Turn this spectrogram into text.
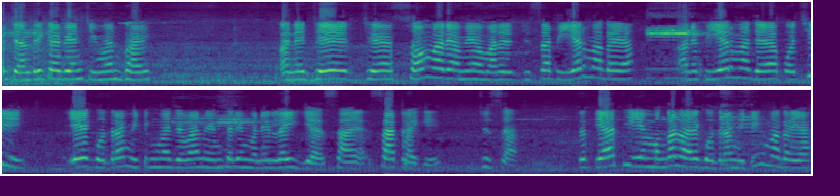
ચંદ્રિકાબેન ચિમનભાઈ અને જે જે સોમવારે અમે અમારે જુસ્સા પિયરમાં ગયા અને પિયરમાં ગયા પછી એ ગોધરા મિટિંગમાં જવાનું એમ કરી મને લઈ ગયા સાત વાગે જુસ્સા. તો ત્યાંથી એ મંગળવારે ગોધરા મિટિંગમાં ગયા.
